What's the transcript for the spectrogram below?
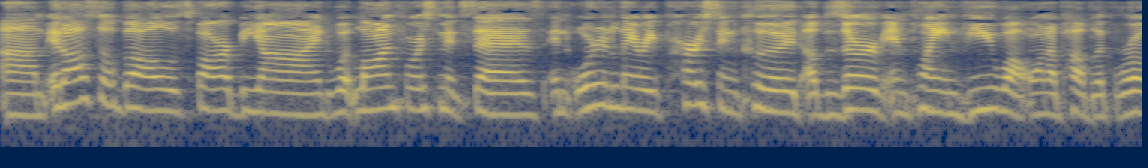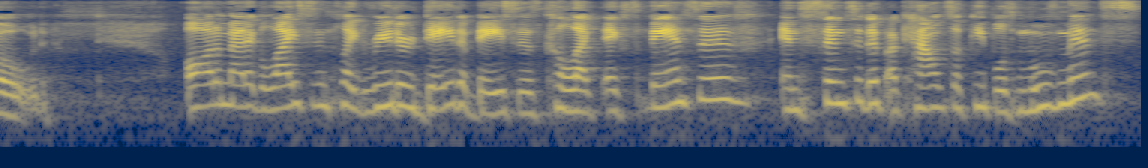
Um, it also goes far beyond what law enforcement says an ordinary person could observe in plain view while on a public road. Automatic license plate reader databases collect expansive and sensitive accounts of people's movements,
